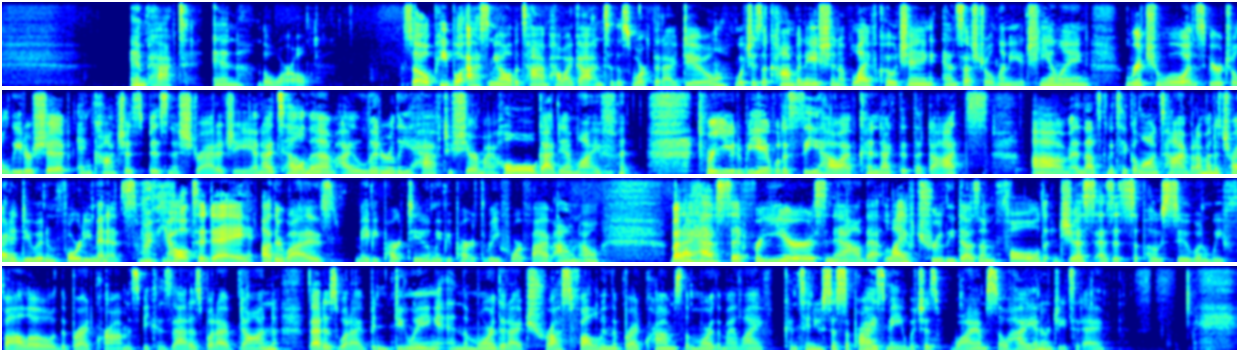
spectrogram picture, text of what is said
impact in the world. So, people ask me all the time how I got into this work that I do, which is a combination of life coaching, ancestral lineage healing, ritual and spiritual leadership, and conscious business strategy. And I tell them I literally have to share my whole goddamn life for you to be able to see how I've connected the dots. Um, and that's going to take a long time, but I'm going to try to do it in 40 minutes with y'all today. Otherwise, maybe part two, maybe part three, four, five, I don't know. But I have said for years now that life truly does unfold just as it's supposed to when we follow the breadcrumbs, because that is what I've done. That is what I've been doing. And the more that I trust following the breadcrumbs, the more that my life continues to surprise me, which is why I'm so high energy today.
